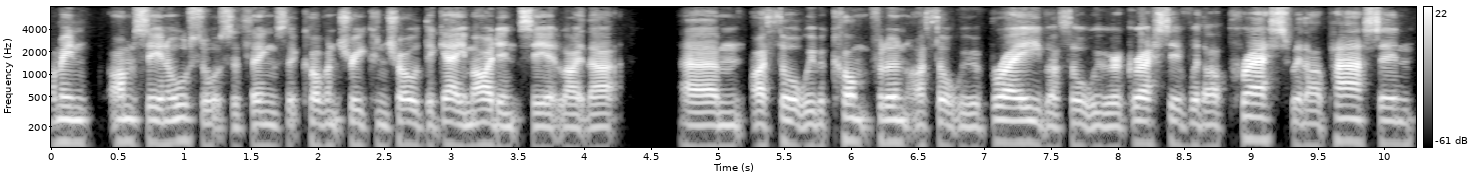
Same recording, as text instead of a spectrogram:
I mean, I'm seeing all sorts of things that Coventry controlled the game. I didn't see it like that. Um, I thought we were confident. I thought we were brave. I thought we were aggressive with our press, with our passing.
